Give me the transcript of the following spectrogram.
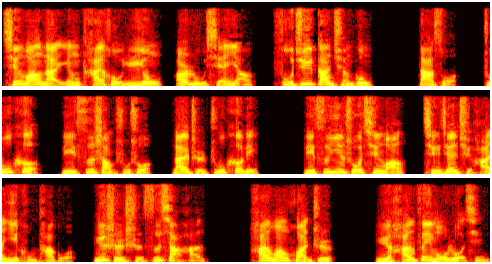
秦王乃迎太后于雍，而入咸阳，复居甘泉宫。大所逐客，李斯上书说，乃指逐客令。李斯因说秦王，请先取韩，以恐他国。于是使司下韩，韩王患之，与韩非谋若秦。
